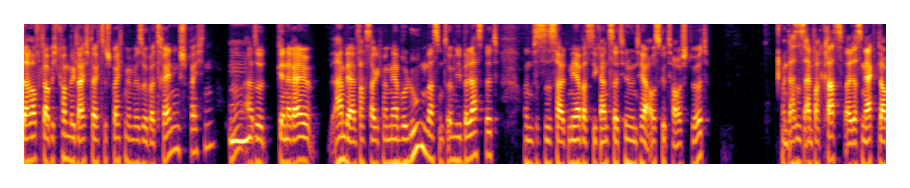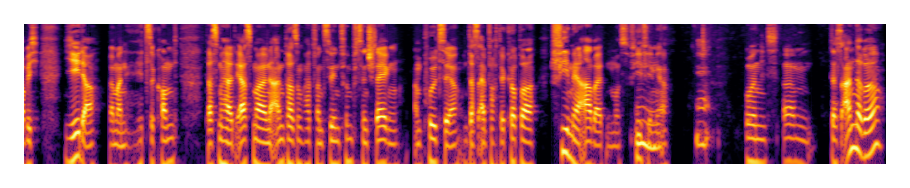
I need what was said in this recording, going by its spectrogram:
darauf, glaube ich, kommen wir gleich vielleicht zu sprechen, wenn wir so über Training sprechen. Ne? Mhm. Also generell haben wir einfach, sage ich mal, mehr Volumen, was uns irgendwie belastet. Und es ist halt mehr, was die ganze Zeit hin und her ausgetauscht wird. Und das ist einfach krass, weil das merkt, glaube ich, jeder, wenn man in Hitze kommt, dass man halt erstmal eine Anpassung hat von 10, 15 Schlägen am Puls her und dass einfach der Körper viel mehr arbeiten muss, viel, mhm. viel mehr. Ja. Und ähm, das andere,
